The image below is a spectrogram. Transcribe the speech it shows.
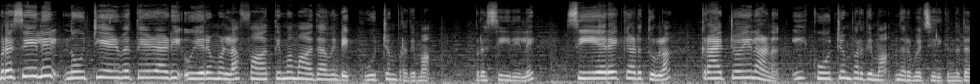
ബ്രസീലിൽ നൂറ്റി എഴുപത്തിയേഴ് അടി ഉയരമുള്ള ഫാത്തിമ മാതാവിന്റെ കൂറ്റം പ്രതിമ. ബ്രസീലിലെ സിയേരയ്ക്കടുത്തുള്ള ക്രാറ്റോയിലാണ് ഈ കൂറ്റം പ്രതിമ നിർമ്മിച്ചിരിക്കുന്നത്.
